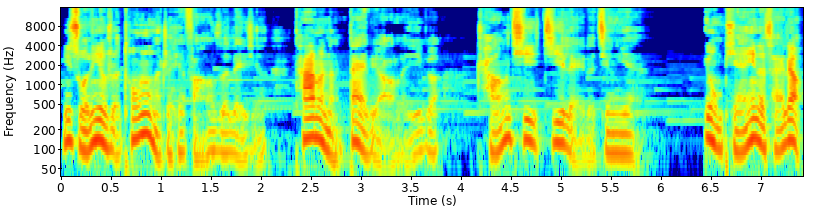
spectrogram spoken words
你左邻右舍通用的这些房子类型，它们呢代表了一个。长期积累的经验，用便宜的材料、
